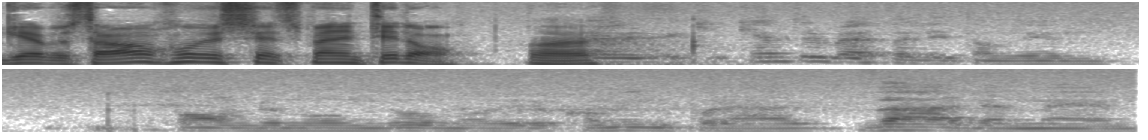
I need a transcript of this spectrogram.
Grebbestad har vi finns, men inte idag. Nej. Kan inte du berätta lite om din barndom och ungdom och hur du kom in på den här världen med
